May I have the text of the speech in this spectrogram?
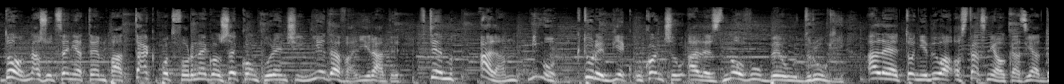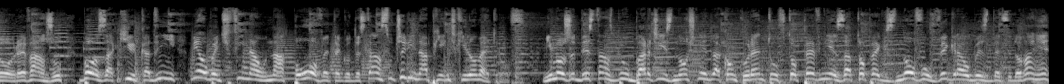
do narzucenia tempa tak potwornego, że konkurenci nie dawali rady. W tym Alan Mimun, który bieg ukończył, ale znowu był drugi. Ale to nie była ostatnia okazja do rewanżu, bo za kilka dni miał być finał na połowę tego dystansu, czyli na 5 km. Mimo, że dystans był bardziej znośny dla konkurentów, to pewnie Zatopek znowu wygrałby zdecydowanie,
